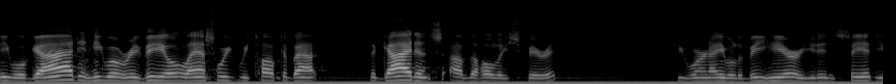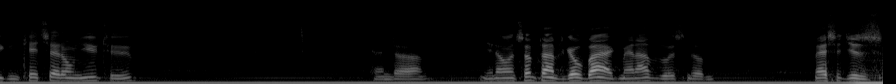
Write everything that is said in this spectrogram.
he will guide, and he will reveal. Last week we talked about the guidance of the Holy Spirit. If you weren't able to be here or you didn't see it, you can catch that on YouTube. And, uh, you know, and sometimes go back, man, I've listened to messages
